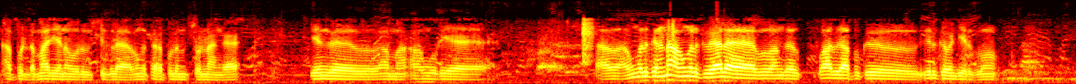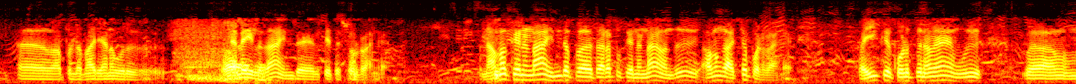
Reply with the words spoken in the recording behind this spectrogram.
அப்படின்ற மாதிரியான ஒரு விஷயங்களை அவங்க தரப்புல இருந்து சொன்னாங்க. எங்க ஆமா அவங்களுடைய அவ- அவங்களுக்கு என்னன்னா அவங்களுக்கு வேலை அங்க பாதுகாப்புக்கு இருக்க வேண்டியிருக்கும். அப்படின்ற மாதிரியான ஒரு நிலையில தான் இந்த விஷயத்த சொல்றாங்க. நமக்கு என்னன்னா இந்த ப- தரப்புக்கு என்னன்னா வந்து அவங்க அச்சப்படுறாங்க. பைக்கை கொளுத்துனவன் ஆம்,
